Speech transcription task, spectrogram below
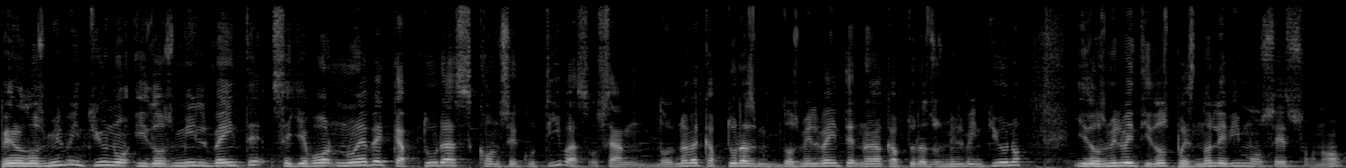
Pero 2021 y 2020 se llevó nueve capturas consecutivas. O sea, nueve capturas 2020, nueve capturas 2021. Y 2022 pues no le vimos eso, ¿no?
